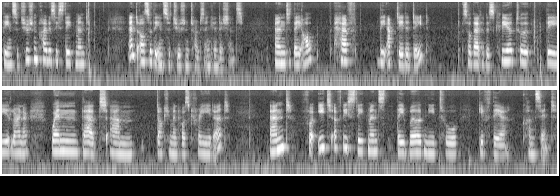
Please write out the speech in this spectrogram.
the institution privacy statement, and also the institution terms and conditions. And they all have the updated date so that it is clear to the learner when that um, document was created and for each of these statements, they will need to give their consent.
